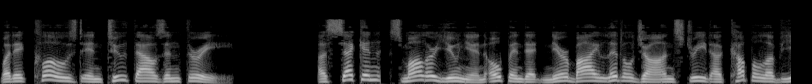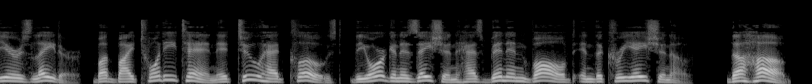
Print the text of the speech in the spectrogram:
but it closed in 2003. A second, smaller union opened at nearby Littlejohn Street a couple of years later, but by 2010 it too had closed. The organization has been involved in the creation of The Hub,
